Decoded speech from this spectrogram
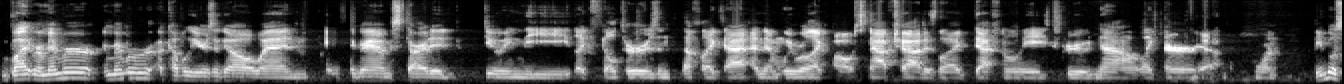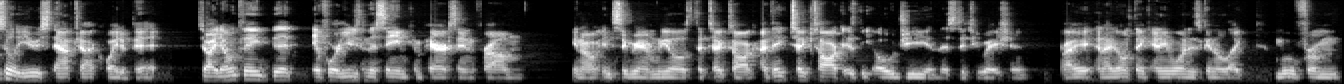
but remember, remember a couple years ago when Instagram started doing the like filters and stuff like that, and then we were like, "Oh, Snapchat is like definitely screwed now." Like they're yeah. one. People still use Snapchat quite a bit, so I don't think that if we're using the same comparison from you know Instagram Reels to TikTok. I think TikTok is the OG in this situation, right? And I don't think anyone is going to like move from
